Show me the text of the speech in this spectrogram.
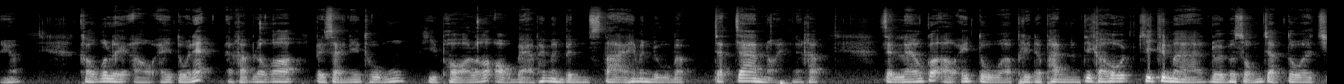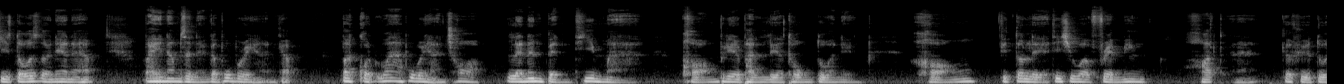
นะครับ เขาก็เลยเอาไอ้ตัวเนี้ยนะครับแล้วก็ไปใส่ในถุงหีพอแล้วก็ออกแบบให้มันเป็นสไตล์ให้มันดูแบบจัดจ้านหน่อยนะครับ เสร็จแล้วก็เอาไอ้ตัวผลิตภัณฑ์ที่เขาคิดขึ้นมาโดยผสมจากตัวชีโตสตัวเนี้ยนะครับ ไปนำเสนอกับผู้บริหารครับ ปรากฏว่าผู้บริหารชอบ และนั่นเป็นที่มาของผลิตภัณฑ์เรือธงตัวหนึ่ง ของฟิตโตเลที่ชื่อว่า Framing Hot นะก็คือตัว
